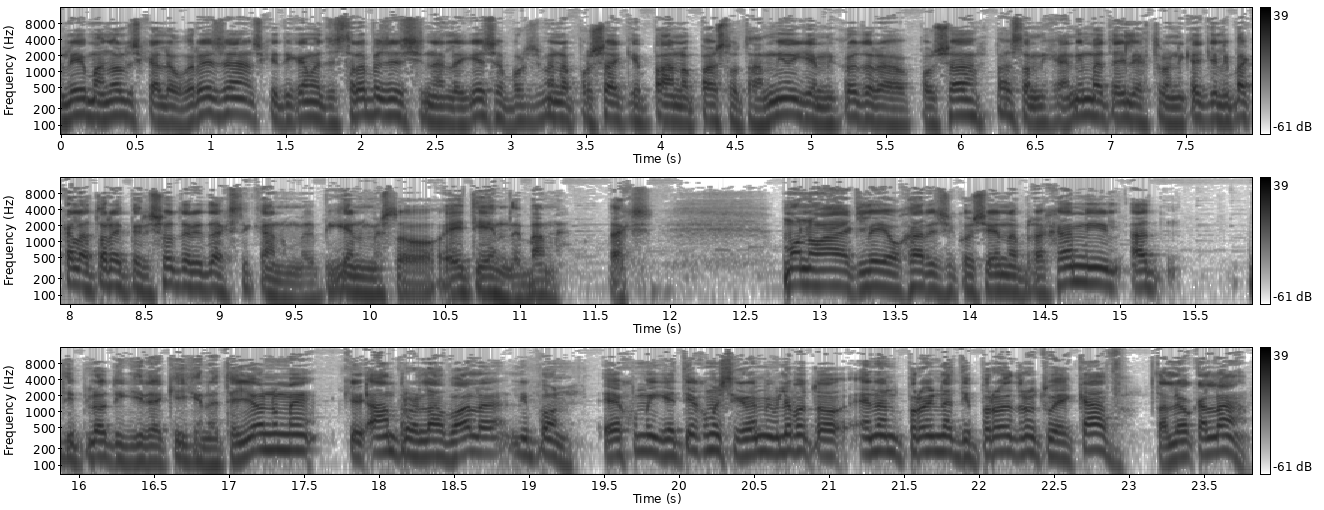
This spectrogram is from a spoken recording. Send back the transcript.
Μου λέει Μανώλης Καλογρέζα σχετικά με τις τράπεζες, συναλλαγές από ορισμένα ποσά και πάνω πας στο ταμείο, για μικρότερα ποσά πας στα μηχανήματα, ηλεκτρονικά κλπ. Καλά, τώρα οι περισσότεροι εντάξει τι κάνουμε. Πηγαίνουμε στο ATM, δεν πάμε. Εντάξει. Μόνο ΑΕΚ λέει ο Χάρης 21 Μπραχάμι, διπλό την Κυριακή για να τελειώνουμε. Και αν προλάβω άλλα, λοιπόν, έχουμε, γιατί έχουμε στη γραμμή, βλέπω το, έναν πρώην αντιπρόεδρο του ΕΚΑΒ. Τα λέω καλά;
